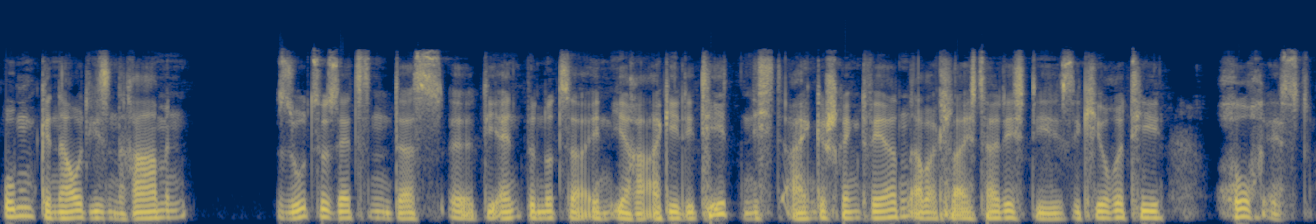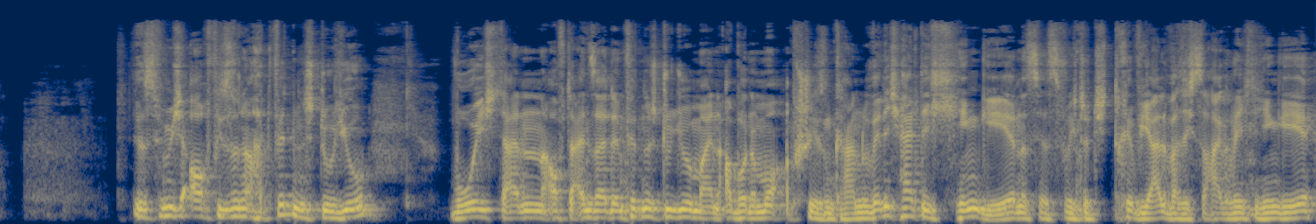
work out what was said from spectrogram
um genau diesen Rahmen so zu setzen, dass äh, die Endbenutzer in ihrer Agilität nicht eingeschränkt werden, aber gleichzeitig die Security hoch ist. Das ist für mich auch wie so eine Art Fitnessstudio, wo ich dann auf der einen Seite im Fitnessstudio mein Abonnement abschließen kann. Nur wenn ich halt nicht hingehe, und das ist jetzt wirklich natürlich trivial, was ich sage, wenn ich nicht hingehe,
